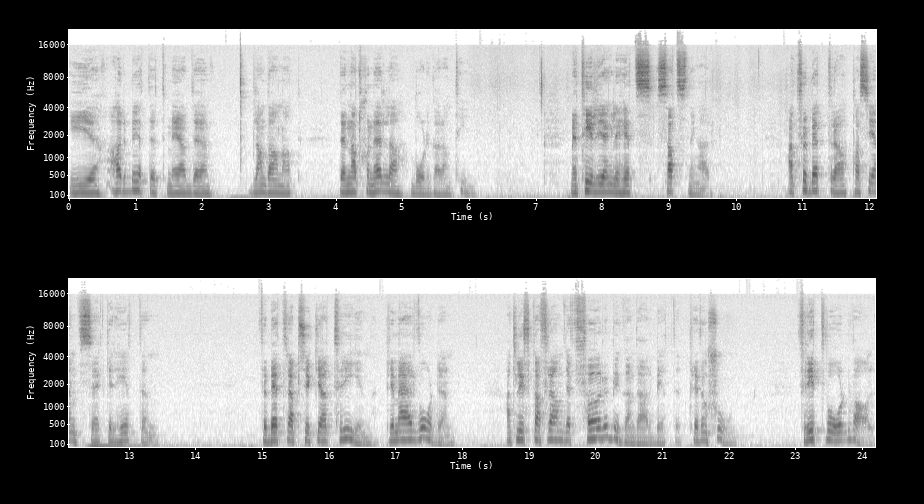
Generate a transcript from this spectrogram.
i arbetet med eh, bland annat den nationella vårdgarantin. Med tillgänglighetssatsningar, att förbättra patientsäkerheten, förbättra psykiatrin, primärvården, att lyfta fram det förebyggande arbetet, prevention, fritt vårdval,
